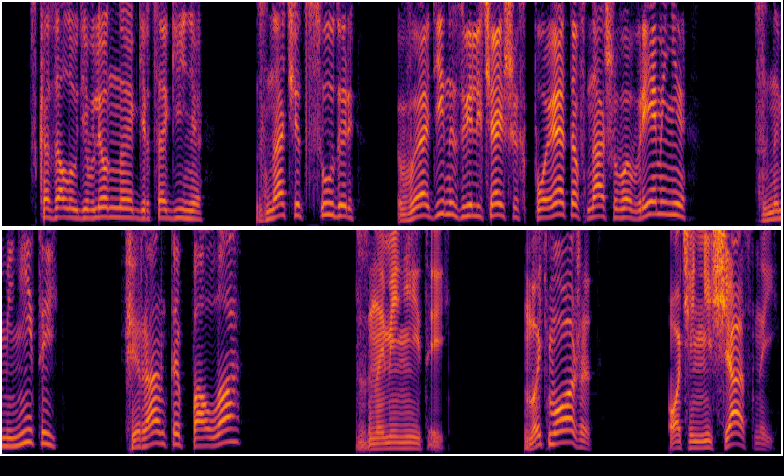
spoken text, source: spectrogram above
— сказала удивленная герцогиня. «Значит, сударь, вы один из величайших поэтов нашего времени, знаменитый...» Ферранте Палла? Знаменитый. Быть может. Очень несчастный,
